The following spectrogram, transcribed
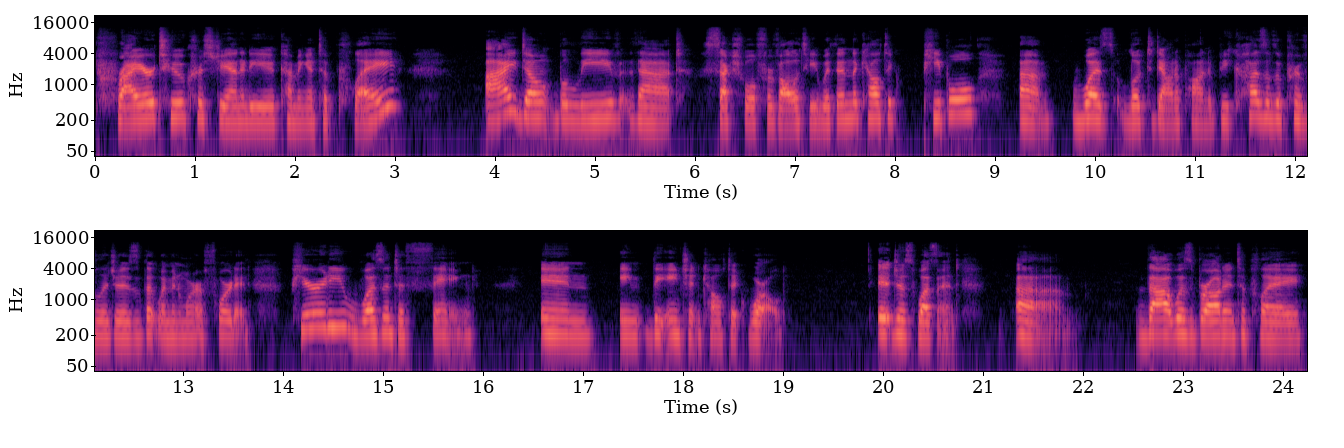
prior to Christianity coming into play, I don't believe that sexual frivolity within the Celtic people um, was looked down upon because of the privileges that women were afforded. Purity wasn't a thing in, in the ancient Celtic world. It just wasn't. Um, that was brought into play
